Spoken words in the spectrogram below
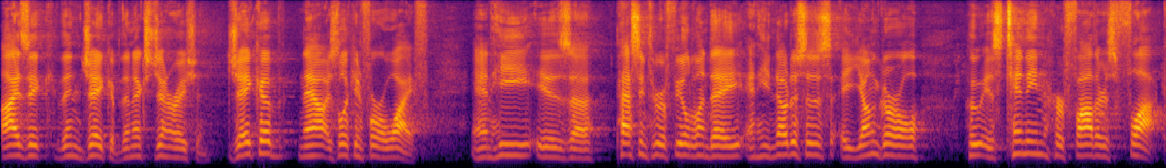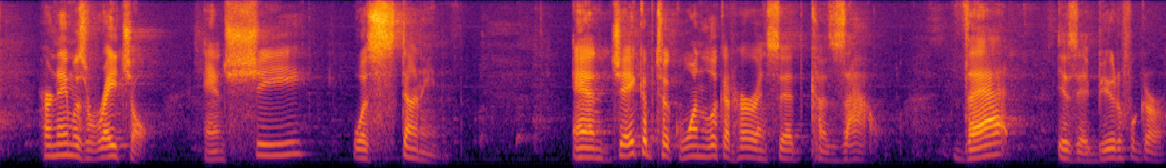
Isaac, then Jacob, the next generation. Jacob now is looking for a wife, and he is uh, passing through a field one day, and he notices a young girl who is tending her father's flock. Her name was Rachel, and she was stunning. And Jacob took one look at her and said, Kazow, that is a beautiful girl.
